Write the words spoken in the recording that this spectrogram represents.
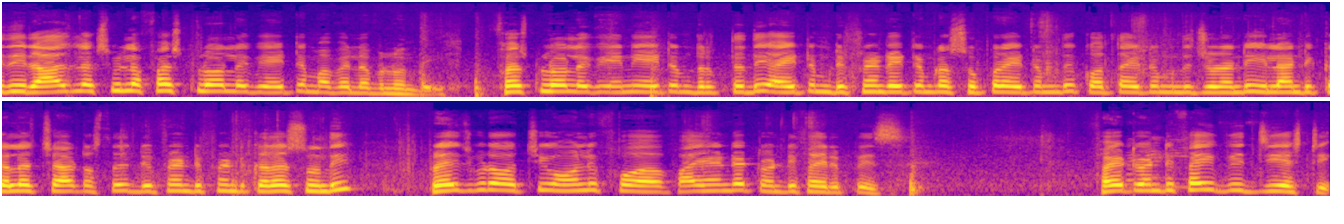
ఇది రాజలక్ష్మిలో ఫస్ట్ ఫ్లోర్లో ఇవి ఐటమ్ అవైలబుల్ ఉంది. ఫస్ట్ ఫ్లోర్లో ఇవి ఎనీ ఐటమ్ దొరుకుతుంది ఐటమ్ డిఫరెంట్ ఐటమ్లో సూపర్ ఐటమ్ ఉంది. కొత్త ఐటమ్ ఉంది చూడండి. ఇలాంటి కలర్ చార్ట్ వస్తుంది. డిఫరెంట్ డిఫరెంట్ కలర్స్ ఉంది. ప్రైస్ కూడా వచ్చి only five hundred twenty five rupees five twenty five with GST.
